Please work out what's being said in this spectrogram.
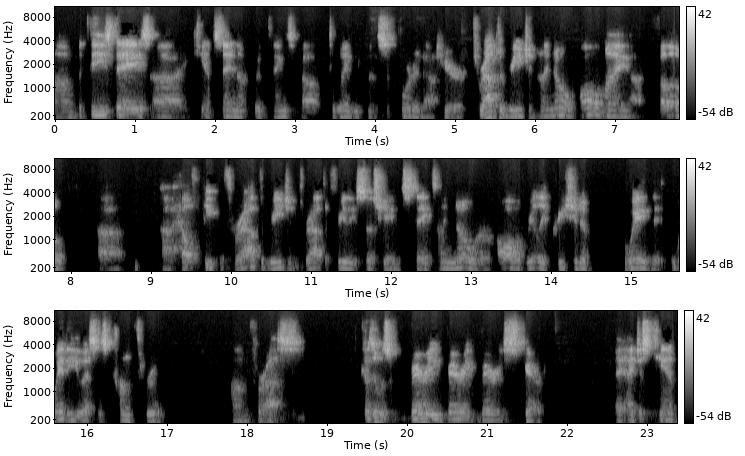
Um, but these days, uh, I can't say enough good things about the way we've been supported out here throughout the region. I know all my fellow uh, health people throughout the region, throughout the freely associated states. I know we're all really appreciative of the way that the way the U.S. has come through um, for us because it was very, very, very scary. I, I just can't,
